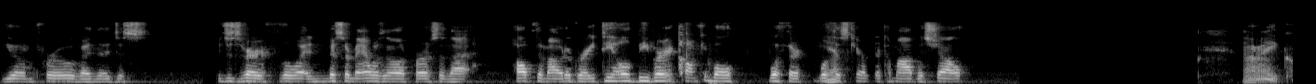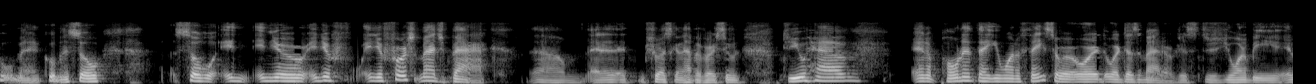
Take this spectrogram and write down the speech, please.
you improve, and it just it's just very fluid. And Mr. Man was another person that helped him out a great deal, be very comfortable with their with Yep. this character come out of his shell. All right, cool, man, cool, man. So, so in in your in your in your first match back, um, and it, I'm sure it's gonna happen very soon. Do you have an opponent that you want to face, or or or it doesn't matter? Just, just you want to be? It,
